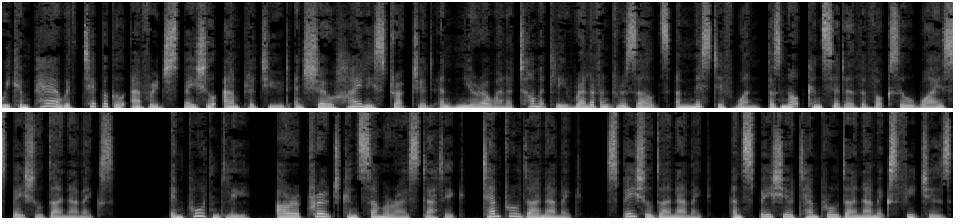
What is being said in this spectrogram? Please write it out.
we compare with typical average spatial amplitude and show highly structured and neuroanatomically relevant results amidst if one does not consider the voxel wise spatial dynamics. Importantly, our approach can summarize static, temporal dynamic, spatial dynamic, and spatiotemporal dynamics features,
